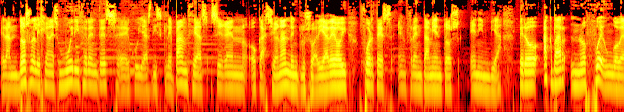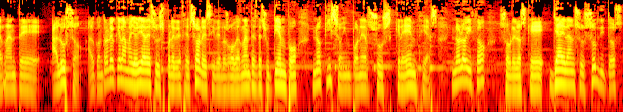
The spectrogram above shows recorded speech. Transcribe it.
Eran dos religiones muy diferentes eh, cuyas discrepancias siguen ocasionando incluso a día de hoy fuertes enfrentamientos en India. Pero Akbar no fue un gobernante al uso. Al contrario que la mayoría de sus predecesores y de los gobernantes de su tiempo, no quiso imponer sus creencias. No lo hizo sobre los que ya eran sus súbditos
